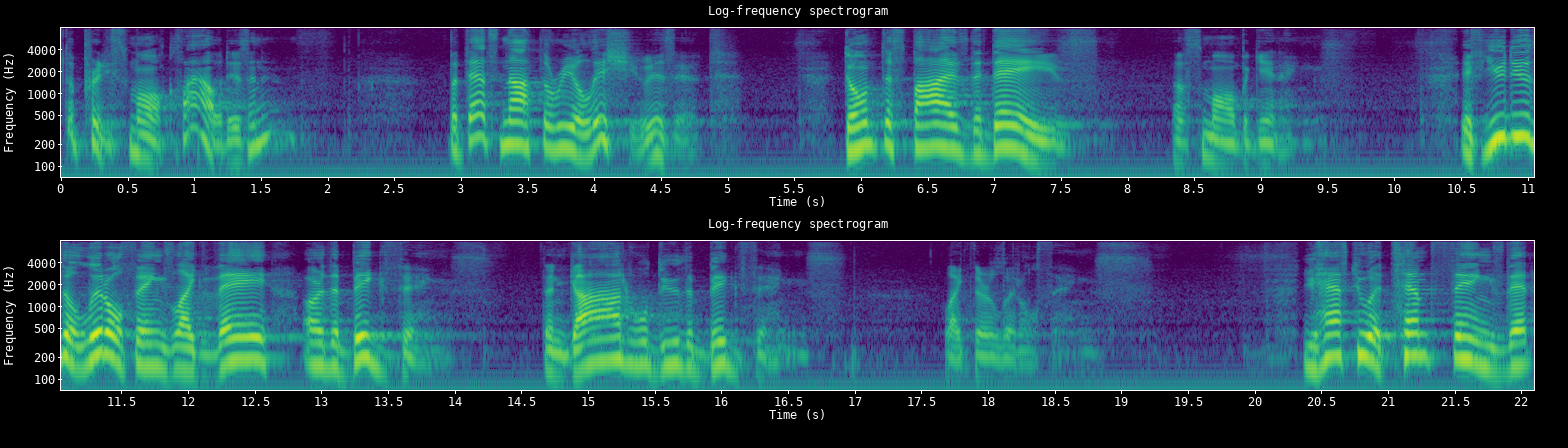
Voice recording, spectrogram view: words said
It's a pretty small cloud, isn't it? But that's not the real issue, is it? Don't despise the days of small beginnings. If you do the little things like they are the big things, then God will do the big things like they're little things. You have to attempt things that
